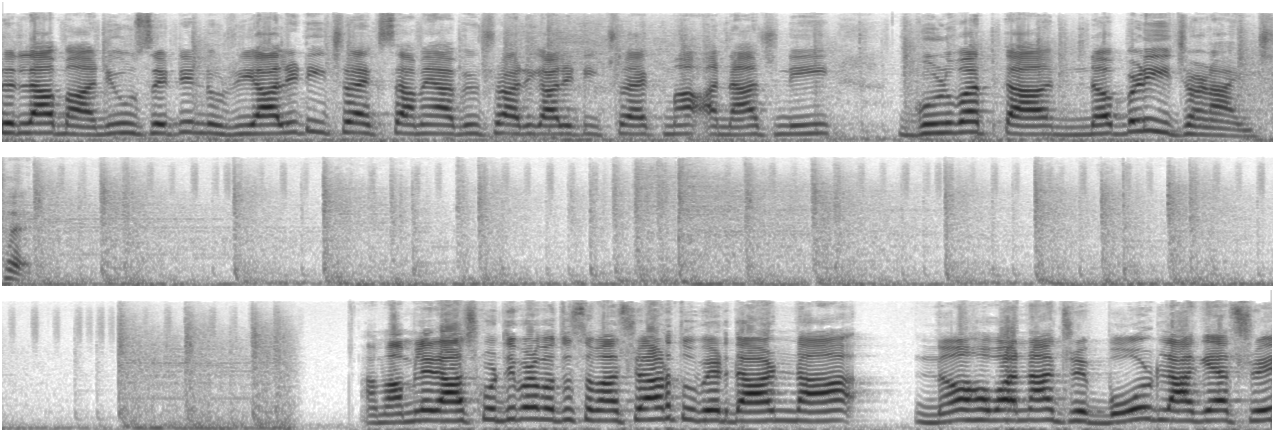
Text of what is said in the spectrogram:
જિલ્લામાં ન્યૂઝ એટીનું રિયાલિટી ચેક સામે આવ્યું છે. આ રિયાલિટી ચેકમાં અનાજની ગુણવત્તા નબળી જણાય છે. આ મામલે રાજકોટથી પણ વધુ સમાચાર. તુવેર દાળના ન હોવાના જે બોર્ડ લાગ્યા છે,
